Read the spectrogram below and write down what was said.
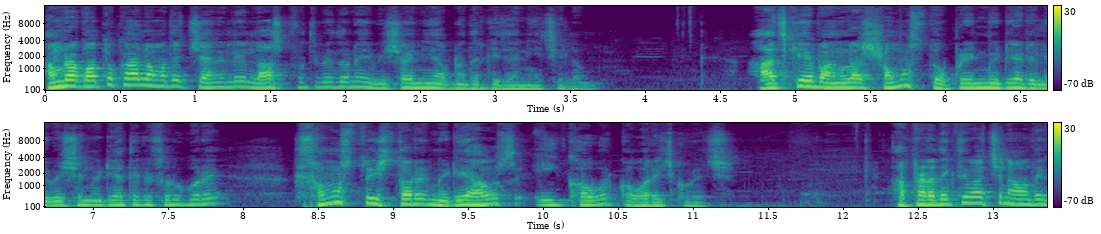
আমরা গতকাল আমাদের চ্যানেলে লাস্ট প্রতিবেদনে এই বিষয় নিয়ে আপনাদেরকে জানিয়েছিলাম। আজকে বাংলার সমস্ত প্রিন্ট মিডিয়া টেলিভিশন মিডিয়া থেকে শুরু করে সমস্ত স্তরের মিডিয়া হাউস এই খবর কভারেজ করেছে। আপনারা দেখতে পাচ্ছেন আমাদের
